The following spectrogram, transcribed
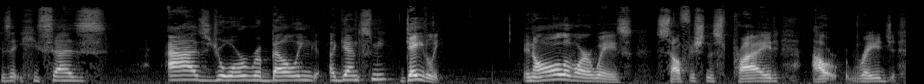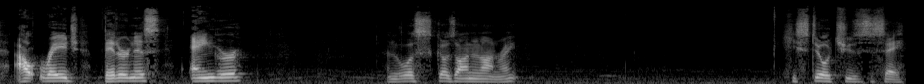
is that he says, as you're rebelling against me daily, in all of our ways selfishness, pride, outrage, outrage, bitterness, anger, and the list goes on and on, right? He still chooses to say,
